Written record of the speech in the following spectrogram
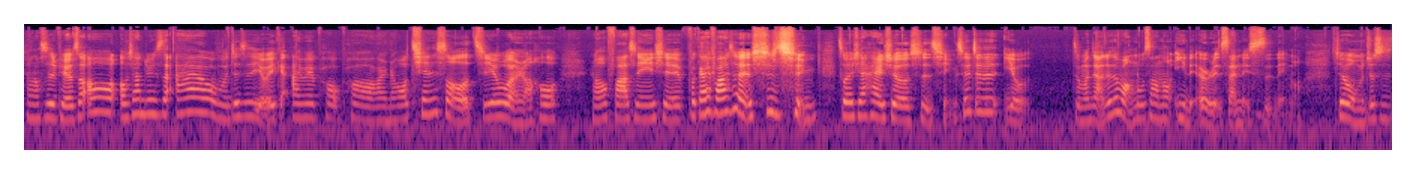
像是比如说哦，偶像剧是哎，我们就是有一个暧昧泡泡啊，然后牵手接吻，然后然后发生一些不该发生的事情，做一些害羞的事情，所以就是有怎么讲，就是网络上那种一垒、二垒、三垒、四垒嘛，就我们就是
